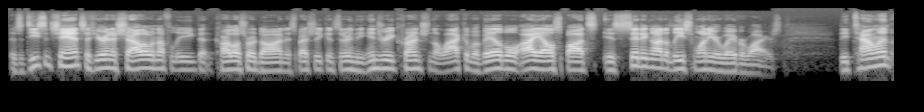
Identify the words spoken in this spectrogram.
There's a decent chance if you're in a shallow enough league that Carlos Rodon, especially considering the injury crunch and the lack of available IL spots, is sitting on at least one of your waiver wires. The talent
